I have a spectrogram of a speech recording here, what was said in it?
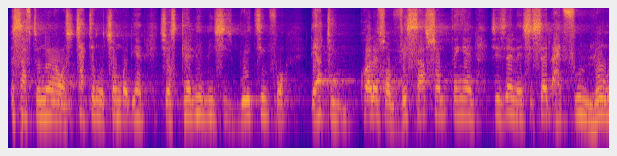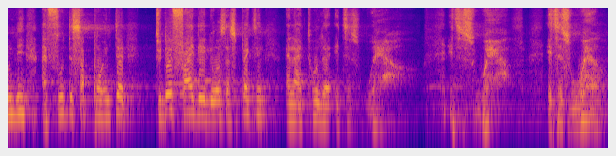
This afternoon, I was chatting with somebody and she was telling me she's waiting for, they had to call her for visa something. And she said, and she said, I feel lonely. I feel disappointed. Today, Friday, they was expecting. And I told her, it is well. It is well. It is well.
